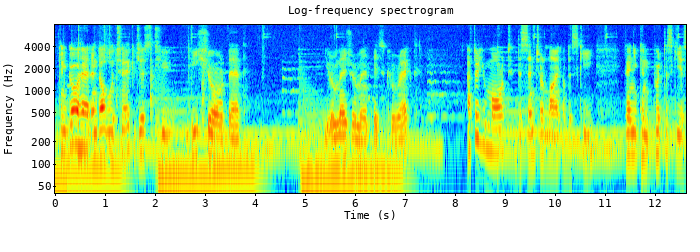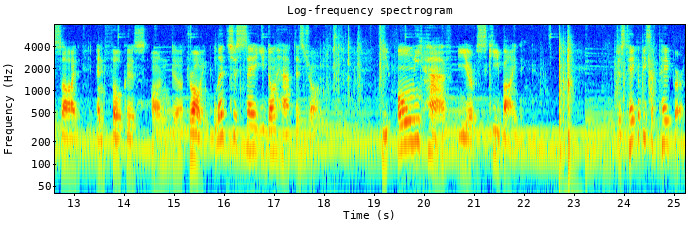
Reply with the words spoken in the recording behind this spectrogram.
You can go ahead and double check just to be sure that your measurement is correct. After you marked the center line of the ski, then you can put the ski aside and focus on the drawing. Let's just say you don't have this drawing. You only have your ski binding. Just take a piece of paper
